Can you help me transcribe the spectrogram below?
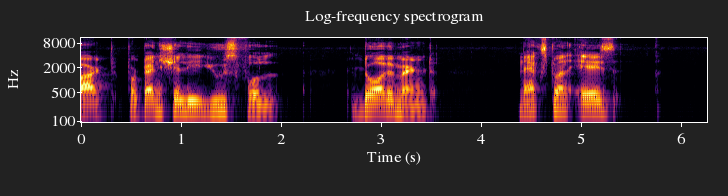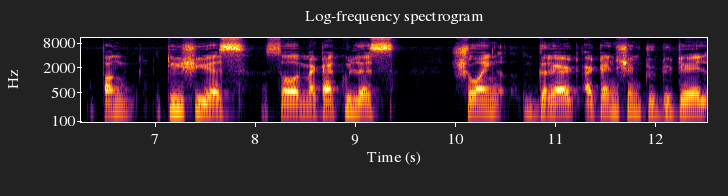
but potentially useful dormant next one is punctitious so meticulous showing great attention to detail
